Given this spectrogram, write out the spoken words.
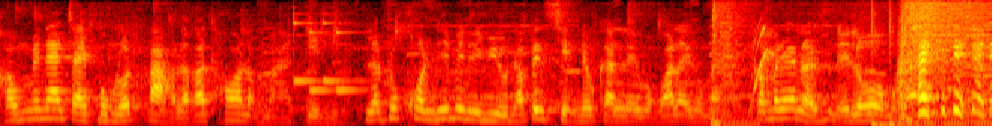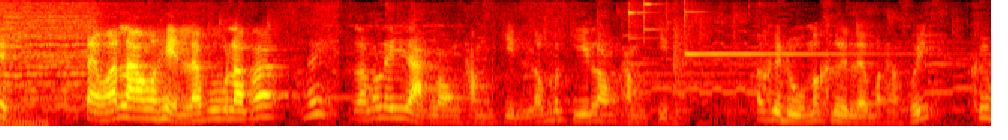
เขาไม่แน่ใจปรุงรสเปล่าแล้วก็ทอดออกมากิน แล้วทุกคนที่ไปรีวิวนะเป็นเสียงเดียวกันเลยบอกว่าอะไรรู้ไหมก็ไม่ได้อร่อยที่สุดในโลก แต่ว่าเราเห็นแล้วปุ๊บเราก็เฮ้ยเราก็เลยอยากลองทำกิน แล้วเมื่อกี้ลองทำกิน ก็คือดูเมื่อคืนเลยมาทำเฮ้ยคือ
